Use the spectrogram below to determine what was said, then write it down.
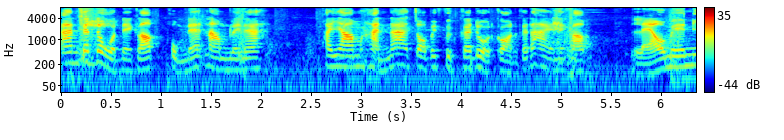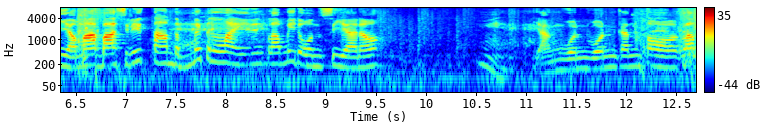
การกระโดดเนี่ยครับ ผมแนะนำเลยนะ พยายามหันหน้าจอไปฝึกกระโดดก่อนก็ได้นะครับ แล้วเมเนียมาบาซิลิสตามแต่ไม่เป็นไรนะครับไม่โดนเสียเนาะยังวนๆกันต่อครับ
